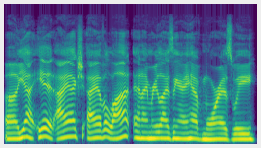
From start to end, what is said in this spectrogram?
uh, yeah, it. I actually I have a lot, and I'm realizing I have more as we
